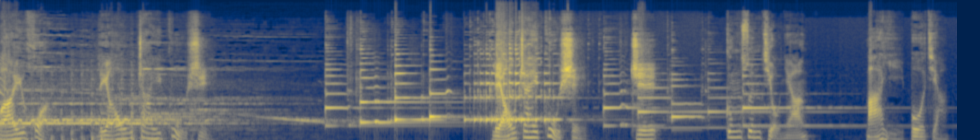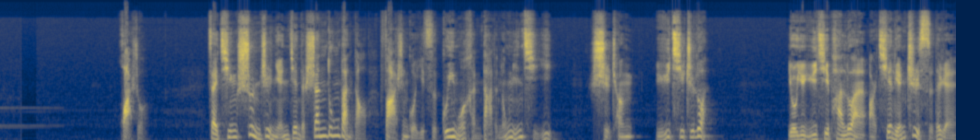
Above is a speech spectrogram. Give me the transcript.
白话《聊斋故事》，《聊斋故事》之公孙九娘，蚂蚁播讲。话说，在清顺治年间的山东半岛发生过一次规模很大的农民起义，史称“逾期之乱”。由于逾期叛乱而牵连致死的人，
